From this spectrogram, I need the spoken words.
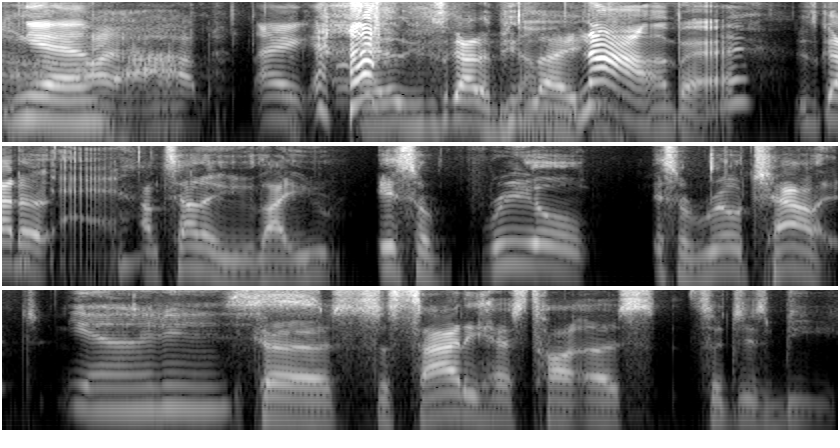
Yeah. Like you just gotta be like, nah, bro. you just gotta. I'm telling you, like you, it's a real, it's a real challenge Yeah, it is. because society has taught us to just be,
